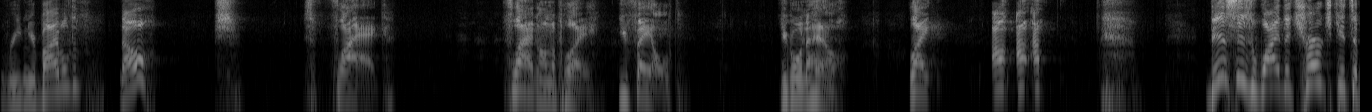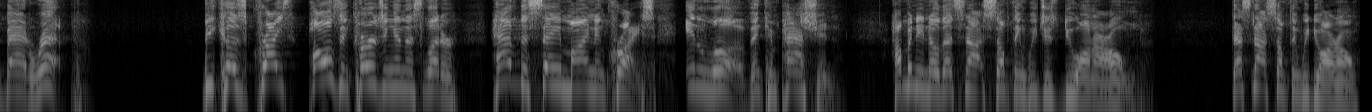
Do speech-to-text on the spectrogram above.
Reading your Bible? No? Flag. Flag on the play. You failed. You're going to hell. Like, I, I, this is why the church gets a bad rep. Because Christ, Paul's encouraging in this letter have the same mind in Christ, in love and compassion. How many know that's not something we just do on our own? That's not something we do on our own.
